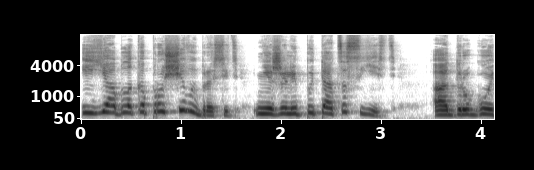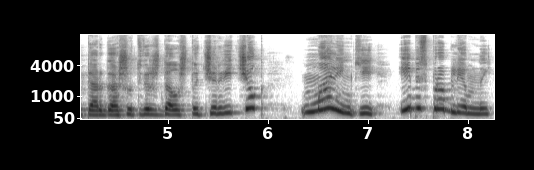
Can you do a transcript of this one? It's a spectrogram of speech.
и яблоко проще выбросить, нежели пытаться съесть. А другой торгаш утверждал, что червячок маленький и беспроблемный,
